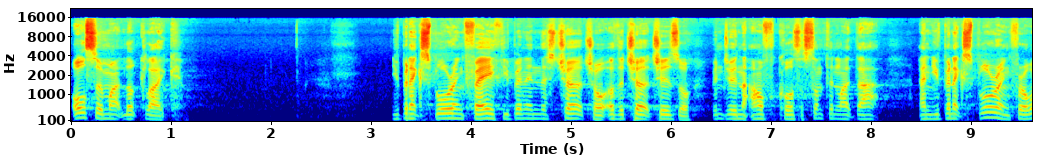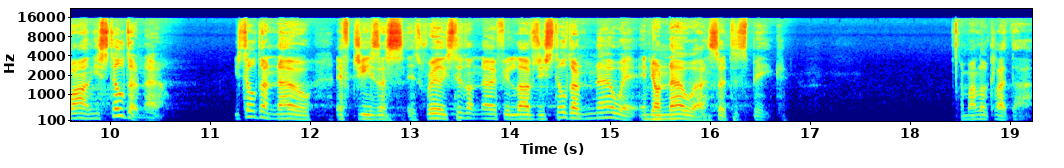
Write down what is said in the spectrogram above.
also might look like you've been exploring faith, you've been in this church or other churches, or been doing the Alpha course or something like that and you've been exploring for a while and you still don't know. You still don't know if Jesus is real. You still don't know if he loves you. You still don't know it in your knower, so to speak. It might look like that.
